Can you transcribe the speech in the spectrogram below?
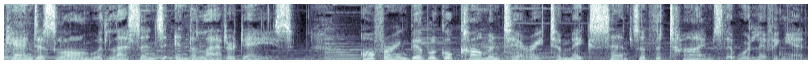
Candace Long with Lessons in the Latter Days, offering biblical commentary to make sense of the times that we're living in.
